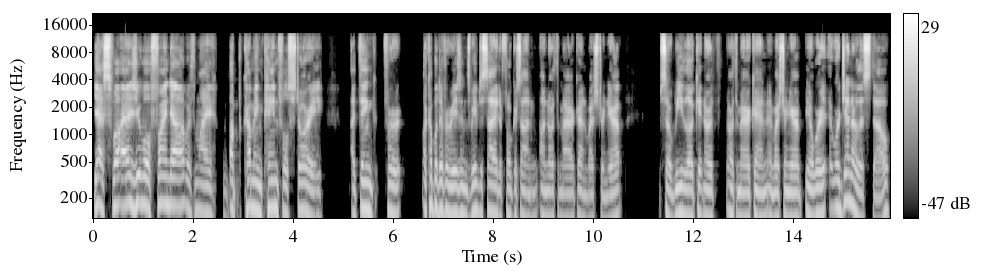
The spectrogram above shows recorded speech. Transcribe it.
Yes. Well, as you will find out with my mm-hmm. upcoming painful story, I think for a couple different reasons, we've decided to focus on on North America and Western Europe so we look at North North America and, and, Western Europe. You know, we're we're generalists though.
